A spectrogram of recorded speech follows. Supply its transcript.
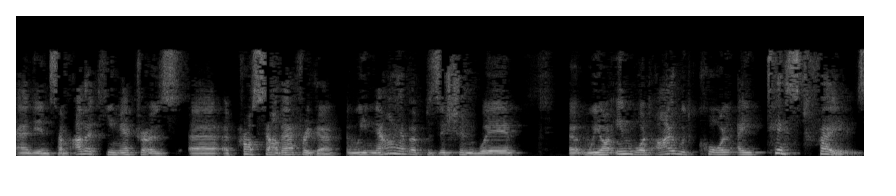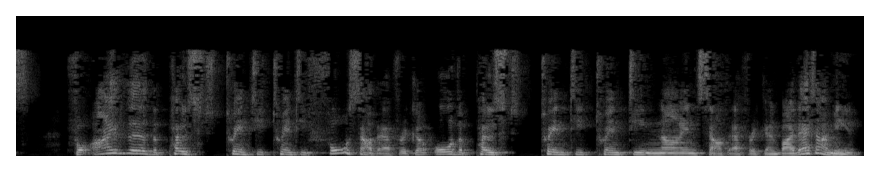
and in some other key metros uh, across South Africa, we now have a position where uh, we are in what I would call a test phase for either the post 2024 South Africa or the post 2029 South Africa. And by that I mean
